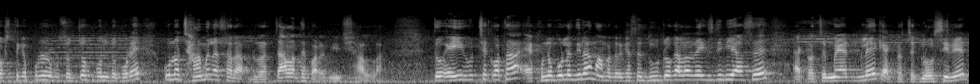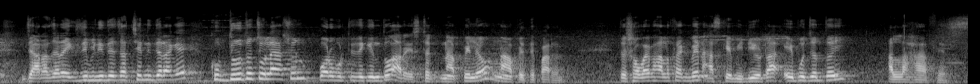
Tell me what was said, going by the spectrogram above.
দশ থেকে পনেরো বছর চোখ বন্ধ করে কোনো ঝামেলা ছাড়া আপনারা চালাতে পারেন ইনশাল্লাহ তো এই হচ্ছে কথা এখনও বলে দিলাম, আমাদের কাছে দুটো কালার এক্সডিবি আছে, একটা হচ্ছে ম্যাট ব্ল্যাক একটা হচ্ছে গ্লোসি রেড যারা যারা এক্সডিবি নিতে চাচ্ছেন নিজের আগে, খুব দ্রুত চলে আসুন, পরবর্তীতে কিন্তু আর স্টক না পেলেও না পেতে পারেন। তো সবাই ভালো থাকবেন, আজকে ভিডিওটা এই পর্যন্তই, আল্লাহ হাফেজ।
